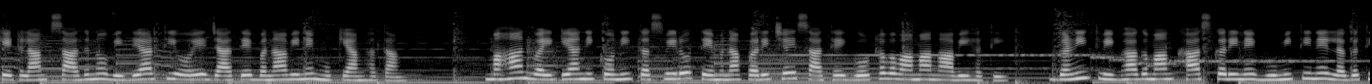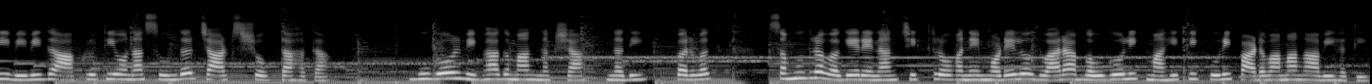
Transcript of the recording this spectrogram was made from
કેટલાક સાધનો વિદ્યાર્થીઓએ જાતે બનાવીને મૂક્યા હતા. મહાન વૈજ્ઞાનિકોની તસવીરો તેમના પરિચય સાથે ગોઠવવામાં આવી હતી. ગણિત વિભાગમાં ખાસ કરીને ભૂમિતિને લગતી વિવિધ આકૃતિઓના સુંદર ચાર્ટ્સ શોભતા હતા. ભૂગોળ વિભાગમાં નકશા, નદી, પર્વત, સમુદ્ર વગેરેના ચિત્રો અને મોડેલો દ્વારા ભૌગોલિક માહિતી પૂરી પાડવામાં આવી હતી.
